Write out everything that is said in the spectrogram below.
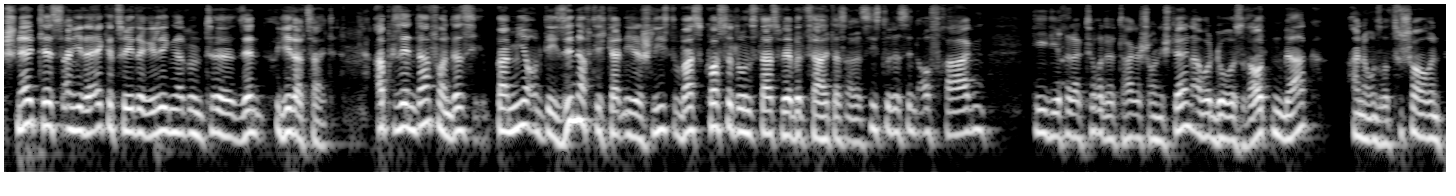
Schnelltests an jeder Ecke, zu jeder Gelegenheit und äh, jederzeit. Abgesehen davon, dass bei mir und die Sinnhaftigkeit nicht erschließt, was kostet uns das, wer bezahlt das alles? Siehst du, das sind auch Fragen, die die Redakteure der Tagesschau nicht stellen, aber Doris Rautenberg, eine unserer Zuschauerinnen,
